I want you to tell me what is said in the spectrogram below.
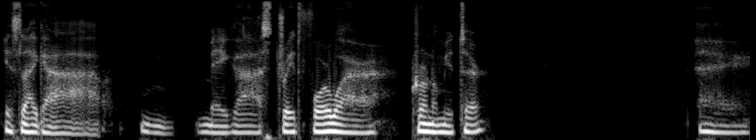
It's like a mega straightforward chronometer. Uh,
